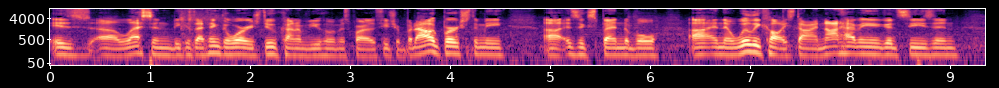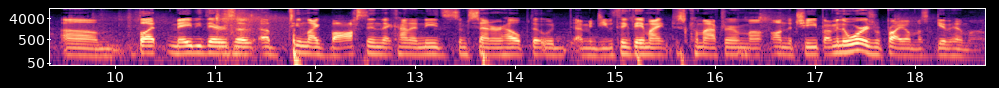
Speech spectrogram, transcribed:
is uh, lessened because I think the Warriors do kind of view him as part of the future. But Alec Burks to me uh, is expendable, uh, and then Willie Cauley Stein not having a good season. Um, but maybe there's a, a, team like Boston that kind of needs some center help. That would, I mean, do you think they might just come after him on the cheap? I mean, the Warriors would probably almost give him up.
